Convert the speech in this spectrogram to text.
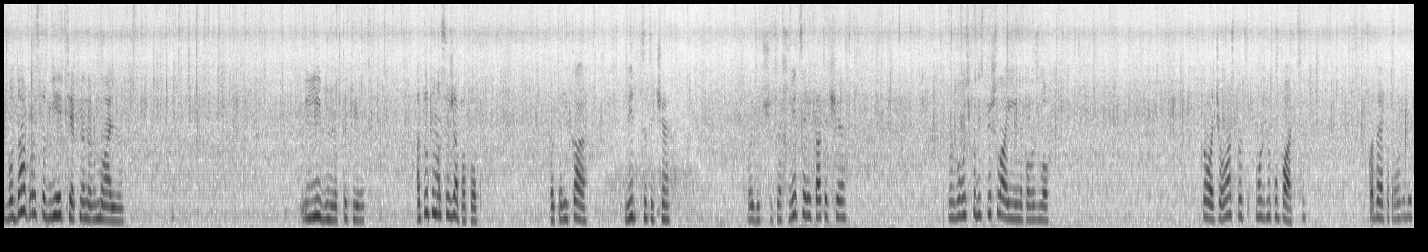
вода просто б'ється як ненормально. Лівень от такий от. А тут у нас уже потоп. От ріка. Звідси тече. Ой, це швидше ріка тече. Бабусь кудись пішла і їй не повезло. Коротше, у нас тут можна купатися. Куди я потроху десь?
